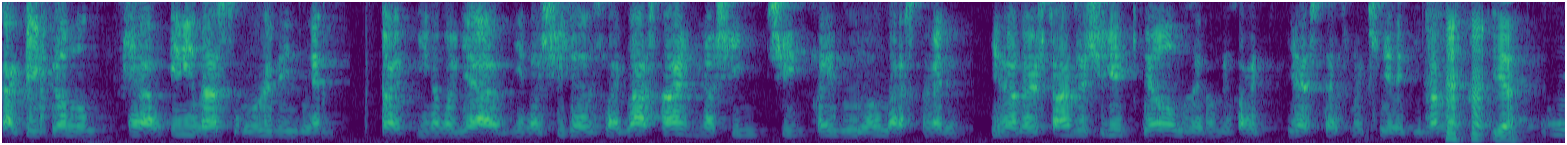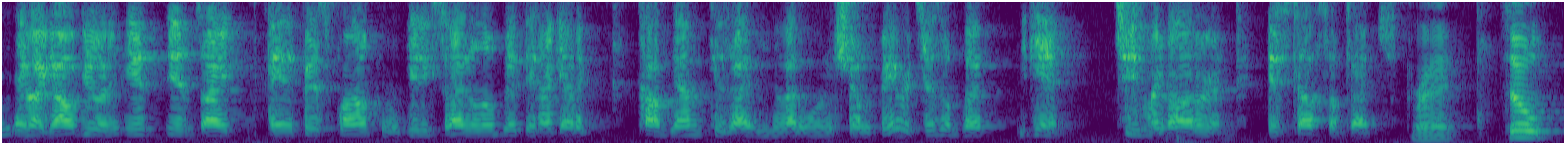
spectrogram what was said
like they feel uh, any less worthy than. But you know, yeah, you know, she does. Like last night, you know, she she played really well last night, and you know, there's times that she get kills, and I'm just like, yes, that's my kid. You know, yeah. And like I'll do an in, inside a fist pump or get excited a little bit, then I gotta calm down because I, you know, I don't want to show favoritism. But again, she's my daughter, and it's tough sometimes. Right. So,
